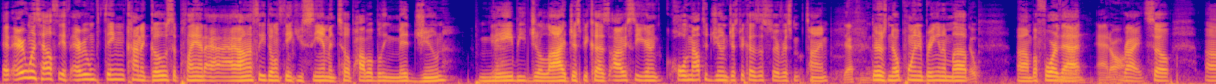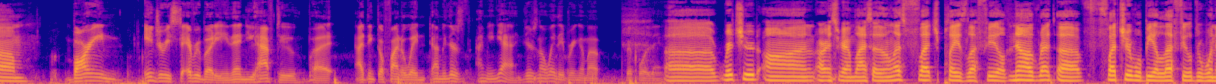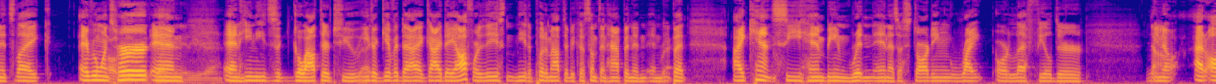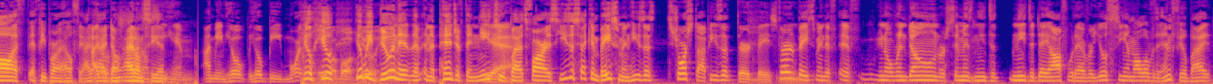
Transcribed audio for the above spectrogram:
if everyone's healthy, if everything kind of goes to plan, I, I honestly don't think you see him until probably mid June, maybe July. Just because obviously you're going to hold him out to June just because of service time. Definitely. There's no point in bringing him up Nope. um, before that at all. Right. So, um, barring injuries to everybody, then you have to. But I think they'll find a way. I mean, there's. I mean, yeah, there's no way they bring him up before uh, Richard on our Instagram live says unless Fletch plays left field, no, Red, uh, Fletcher will be a left fielder when it's like everyone's Oh, hurt and yeah. and he needs to go out there to either give a guy, guy day off or they just need to put him out there because something happened. And, and but I can't see him being written in as a starting right or left fielder. No. You know, at all if, if people are healthy, I, I don't, I don't, see, it. him. I mean, he'll he'll be more than he'll he'll he'll be doing it. it in a pinch if they need to. But as far as he's a second baseman, he's a shortstop. He's a Third baseman. Third baseman. If if you know Rendon or Simmons needs a needs a day off, whatever, you'll see him all over the infield. But I,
